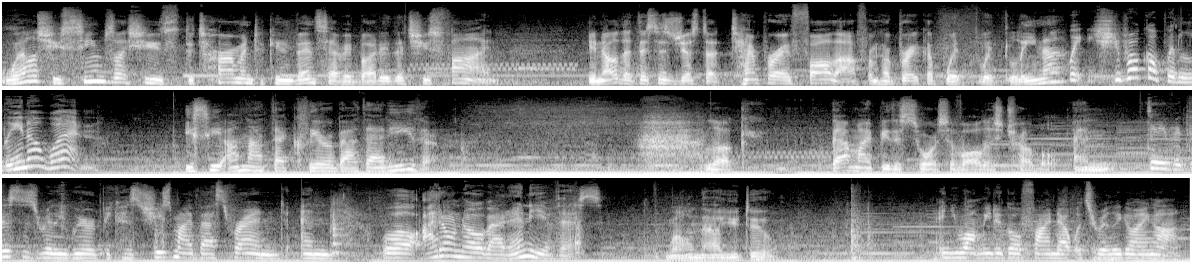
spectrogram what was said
Well, she seems like she's determined to convince everybody that she's fine. You know, that this is just a temporary fallout from her breakup with, with Lena? Wait, she broke up with Lena? When? You see, I'm not that clear about that either. Look, that might be the source of all this trouble, and David, this is really weird because she's my best friend, and, well, I don't know about any of this. well, now you do. And you want me to go find out what's really going on?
